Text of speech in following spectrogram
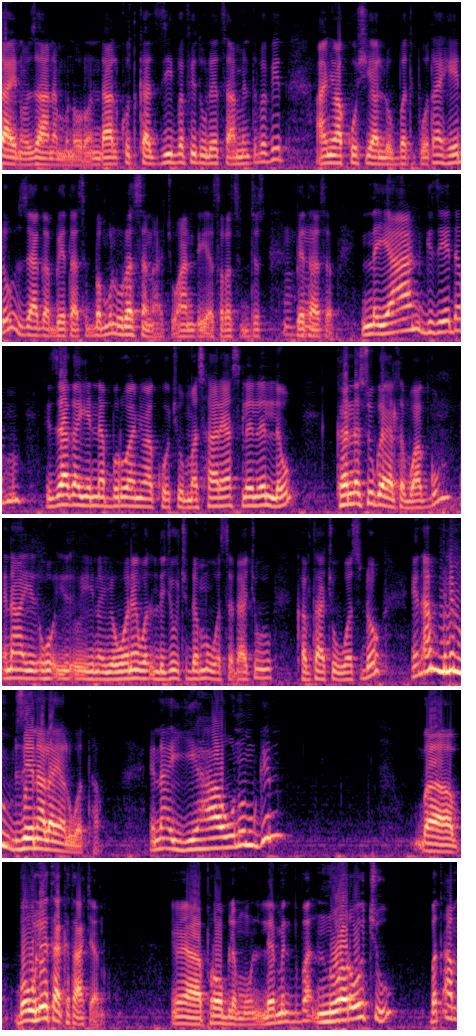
ላይ ነው። እዛ ነው የምኖረው። እንዳልኩት ከዚህ በፊት ሁለት ሳምንት በፊት አኝዋኮች ያሉበት ቦታ ሄደው እዛ ጋር ቤተሰብ በሙሉ ረሰናቸው። አንድ የ16 ቤተሰብ እና ያን ጊዜ ደግሞ እዛ ጋር የነበሩ አኝዋኮቹ መሳሪያ ስለሌለው ከእነሱ ጋር ያልተዋጉም እና የሆነ ልጆች ደግሞ ወሰዳችሁ ከብታችሁ ወስዶ እና ምንም ዜና ላይ አልወጣም። እና ይኸውኑም ግን በሁለት አቅጣጫ ነው problem ኡን። ለምን ቢባል ኑዌሮቹ በጣም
